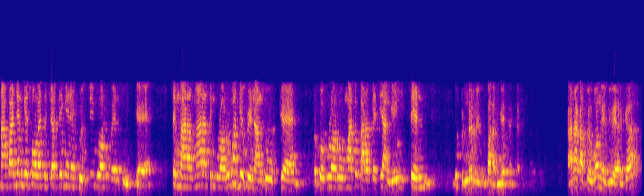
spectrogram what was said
Nah panjang ke soleh sejati ini gusti gua pengen suge. Sing larat-larat sing keluar rumah dia benang suge. Mergo kula rumah tuh karena siang nggih izin. Itu bener itu paham ya. Karena kabeh wong ya duwe harga.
